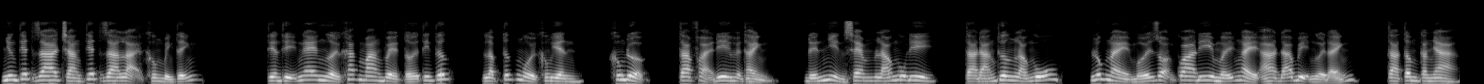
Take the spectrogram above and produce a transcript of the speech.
nhưng tiết ra trang tiết ra lại không bình tĩnh. Tiền thị nghe người khác mang về tới tin tức, lập tức ngồi không yên, không được, ta phải đi huyện thành, đến nhìn xem láo ngũ đi, ta đáng thương láo ngũ, lúc này mới dọn qua đi mấy ngày a đã bị người đánh, ta tâm căn nha.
